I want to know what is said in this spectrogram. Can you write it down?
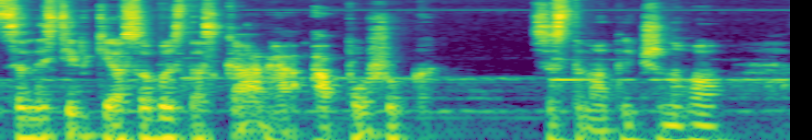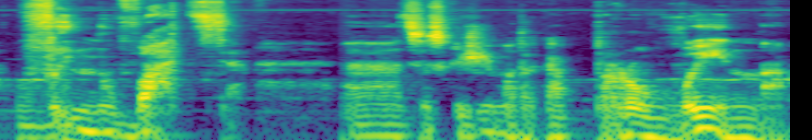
це не стільки особиста скарга, а пошук систематичного винуватця. Е, Це, скажімо, така провина.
